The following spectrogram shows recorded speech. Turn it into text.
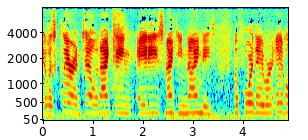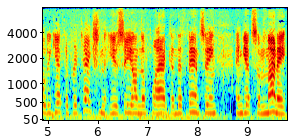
it was clear until the 1980s, 1990s, before they were able to get the protection that you see on the plaque and the fencing and get some money.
